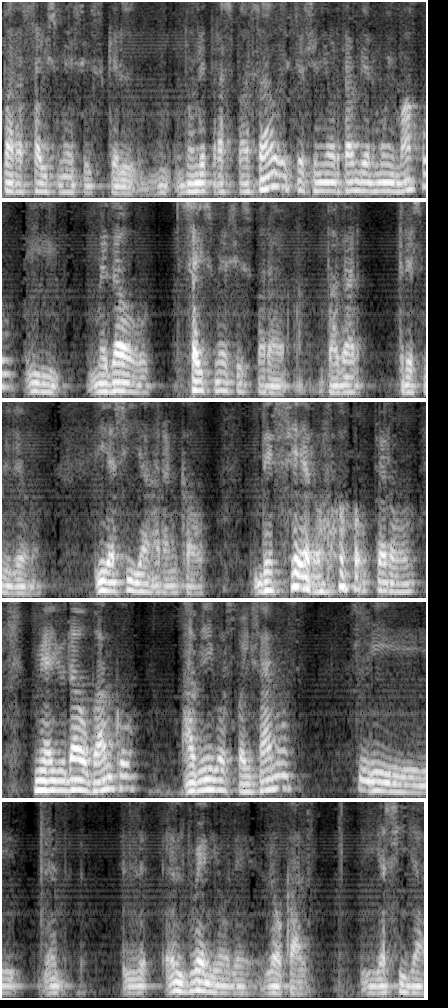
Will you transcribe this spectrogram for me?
para seis meses, que el, donde he traspasado, este señor también muy majo, y me ha dado seis meses para pagar 3.000 euros. Y así ya arrancado. De cero, pero me ha ayudado banco, amigos paisanos y el, el, dueño del local. Y así ya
